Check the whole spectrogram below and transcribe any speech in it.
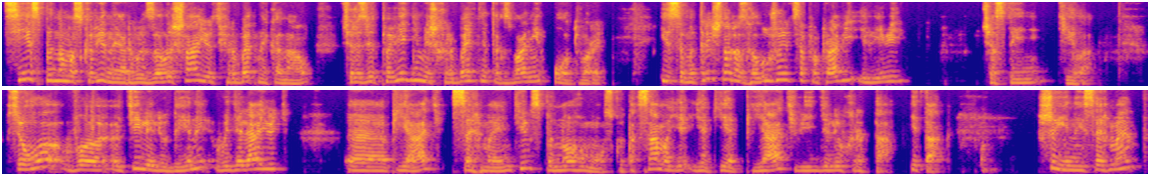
Ці спинномозкові нерви залишають хребетний канал через відповідні міжхребетні так звані отвори і симетрично розгалужуються по правій і лівій частині тіла. Всього в тілі людини виділяють 5 сегментів спинного мозку, так само, як є 5 відділів хребта. І так, шийний сегмент,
